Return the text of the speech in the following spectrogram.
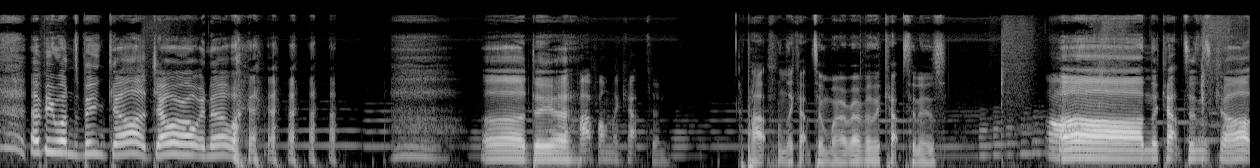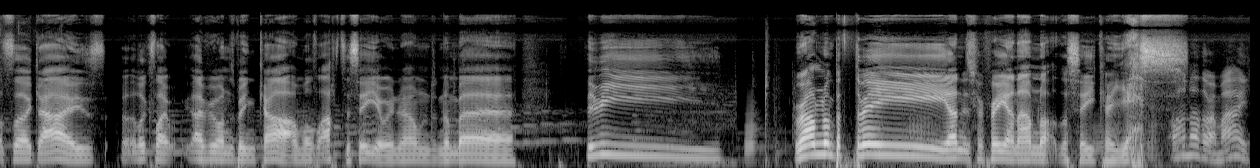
everyone's been caught. Jawa out of nowhere. oh dear. Apart from the captain. Apart from the captain, wherever the captain is. Oh, and the captain's caught. So, guys, it looks like everyone's been caught, and we'll have to see you in round number three. Round number three, and it's for free, and I'm not the seeker. Yes. oh no, there am I.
